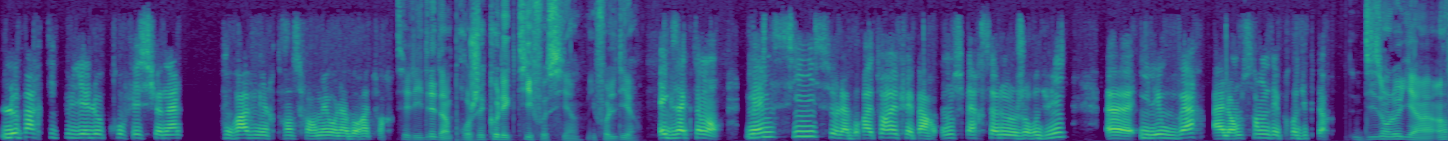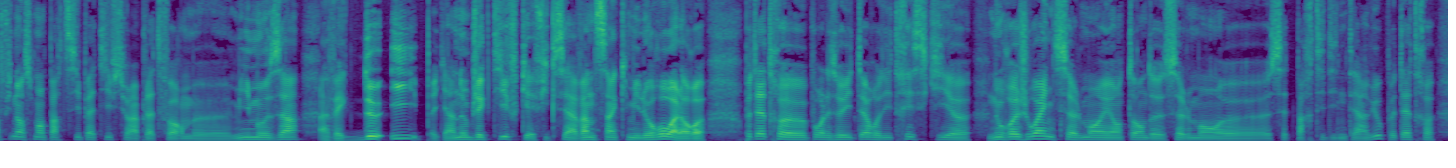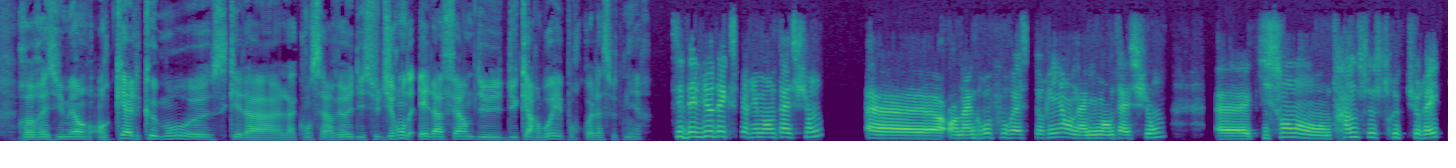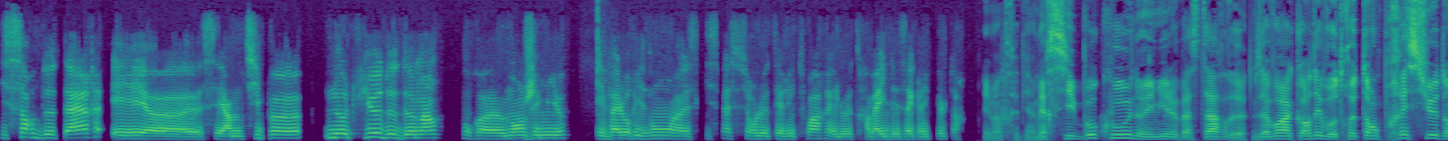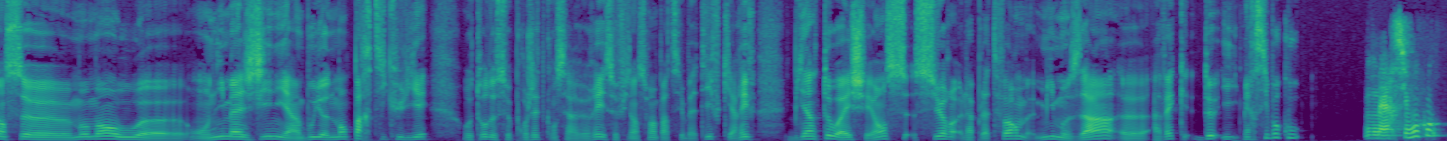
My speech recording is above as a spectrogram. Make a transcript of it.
le particulier, le professionnel pourra venir transformer au laboratoire. C'est l'idée d'un projet collectif aussi, hein, il faut le dire. Exactement. Même si ce laboratoire est fait par 11 personnes aujourd'hui, euh, il est ouvert à l'ensemble des producteurs. Disons-le, il y a un financement participatif sur la plateforme euh, Mimosa avec deux i. Il y a un objectif qui est fixé à 25 000 euros. Alors, euh, peut-être pour les auditeurs, auditrices qui nous rejoignent seulement et entendent seulement cette partie d'interview, peut-être résumer en, quelques mots ce qu'est la, la, conserverie du Sud-Gironde et la ferme du, du Carbouet et pourquoi la soutenir? C'est des lieux d'expérimentation en agroforesterie, en alimentation. Euh, qui sont en train de se structurer, qui sortent de terre et euh, c'est un petit peu notre lieu de demain pour euh, manger mieux et valorisons ce qui se passe sur le territoire et le travail des agriculteurs. Eh bien, très bien. Merci beaucoup, Noémie Le Bastard, de nous avoir accordé votre temps précieux dans ce moment où on imagine il y a un bouillonnement particulier autour de ce projet de conserverie et ce financement participatif qui arrive bientôt à échéance sur la plateforme Mimosa avec 2i. Merci beaucoup. Merci beaucoup.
